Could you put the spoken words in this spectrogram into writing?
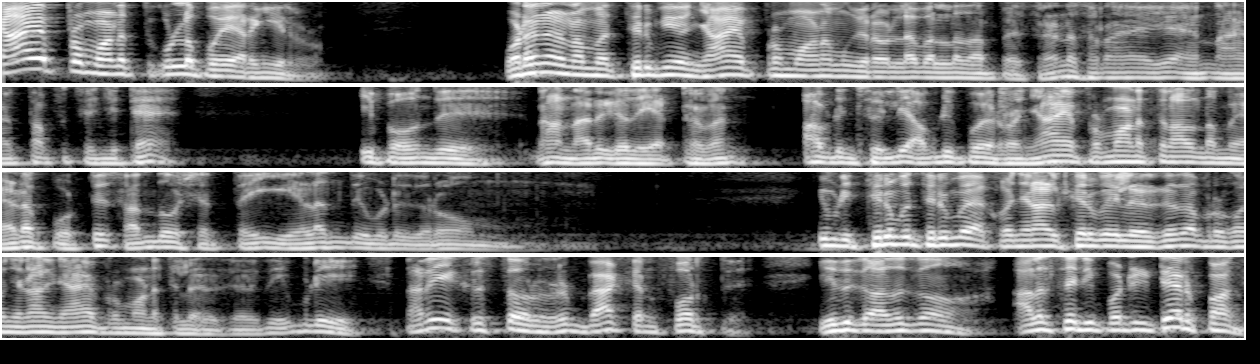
நியாயப்பிரமாணத்துக்குள்ளே போய் இறங்கிடுறோம். உடனே நம்ம திரும்பியும் நியாயப்பிரமாணம்ங்கிற லெவலில் தான் பேசுகிறேன் என்ன சொல்கிறேன் ஏன் நான் தப்பு செஞ்சுட்டேன். இப்போ வந்து நான் அருகதையற்றவன் அப்படின்னு சொல்லி அப்படி போயிடுறோம். நியாயப்பிரமாணத்தினால் நம்ம எடை போட்டு சந்தோஷத்தை இழந்து விடுகிறோம். இப்படி திரும்ப திரும்ப கொஞ்ச நாள் கிருபையில் இருக்கிறது அப்புறம் கொஞ்ச நாள் நியாயப்பிரமாணத்தில் இருக்கிறது இப்படி நிறைய கிறிஸ்தவர்கள் பேக் அண்ட் ஃபோர்த்து இதுக்கும் அதுக்கும் அலசரிப்பட்டுக்கிட்டே இருப்பாங்க.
